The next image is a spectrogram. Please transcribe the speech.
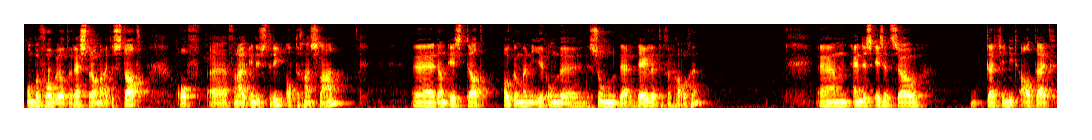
om bijvoorbeeld reststroom uit de stad of uh, vanuit industrie op te gaan slaan, uh, dan is dat ook een manier om de, som der delen te verhogen. Um, en dus is het zo dat je niet altijd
